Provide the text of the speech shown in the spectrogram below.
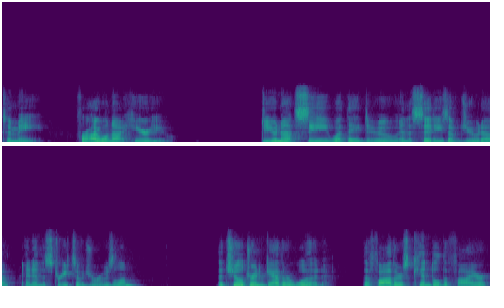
to me for I will not hear you. Do you not see what they do in the cities of Judah and in the streets of Jerusalem? The children gather wood, the fathers kindle the fire,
